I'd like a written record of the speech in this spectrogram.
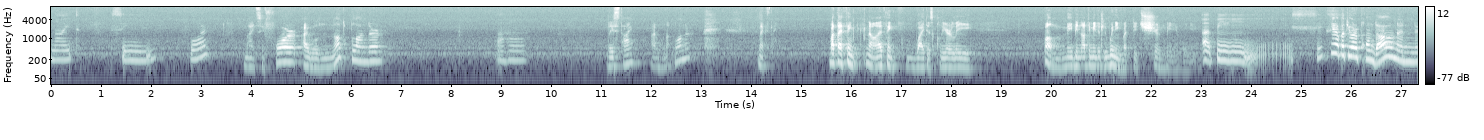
Knight c4. Knight c4. I will not blunder Uh-huh. this time. I will not blunder. Next time. But I think no. I think white is clearly. Well, maybe not immediately winning, but it should be winning. Uh, b6. Yeah, but you are a pawn down, and uh,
